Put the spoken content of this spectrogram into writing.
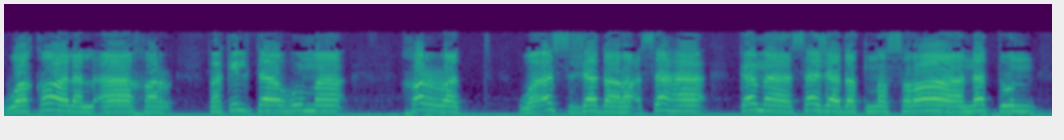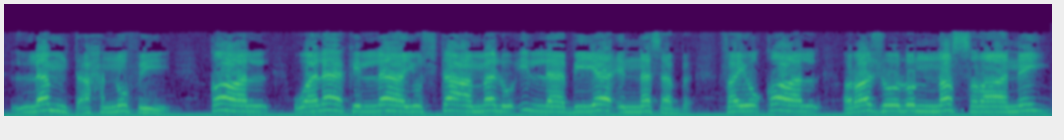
وقال الآخر فكلتاهما خرت وأسجد رأسها كما سجدت نصرانة لم تحنفي. قال ولكن لا يستعمل إلا بياء النسب. فيقال رجل نصراني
